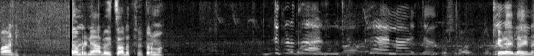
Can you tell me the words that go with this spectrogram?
पाणी. डांबरीने आलोय चालत मित्रांनो. खेळायला आहे ना?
